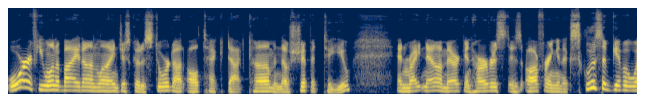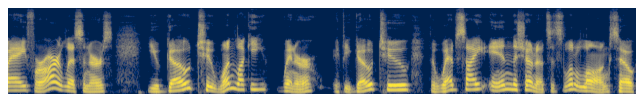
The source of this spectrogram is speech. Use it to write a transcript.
Or if you want to buy it online, just go to store.alltech.com and they'll ship it to you. And right now, American Harvest is offering an exclusive giveaway for our listeners. You go to one lucky winner. If you go to the website in the show notes, it's a little long, so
